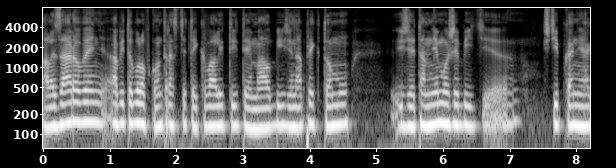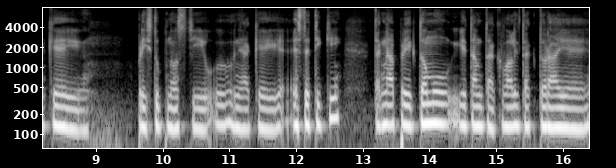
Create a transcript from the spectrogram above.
ale zároveň, aby to bolo v kontraste tej kvality tej malby, že napriek tomu, že tam nemôže byť e, štipka nejakej prístupnosti, nejakej estetiky, tak napriek tomu je tam tá kvalita, ktorá je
